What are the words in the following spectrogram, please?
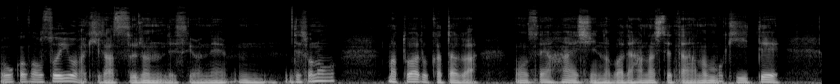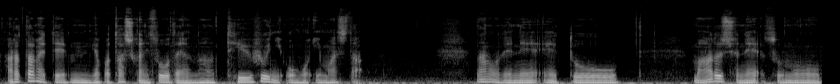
老化が遅いような気がするんですよね。うん、でその、まあ、とある方が音声配信の場で話してたのも聞いて改めて、うん、やっぱ確かにそうだよなっていうふうに思いました。なのでねえっ、とまあある種ねその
